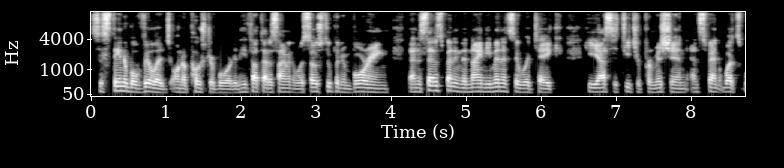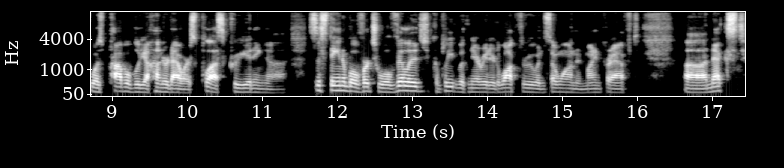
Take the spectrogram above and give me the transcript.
sustainable village on a poster board. And he thought that assignment was so stupid and boring that instead of spending the 90 minutes it would take, he asked his teacher permission and spent what was probably 100 hours plus creating a sustainable virtual village complete with narrated walkthrough and so on in Minecraft. Uh, next,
